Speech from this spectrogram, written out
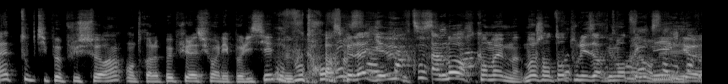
un tout petit peu plus serein entre la population et les policiers. Parce que là, il y a eu un mort quand même. Moi, j'entends tous les arguments techniques. Euh,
